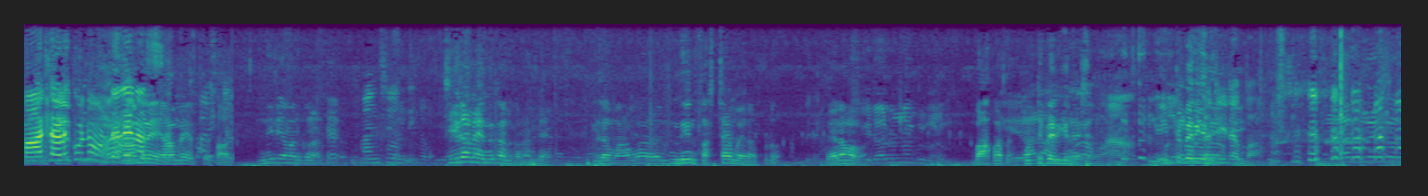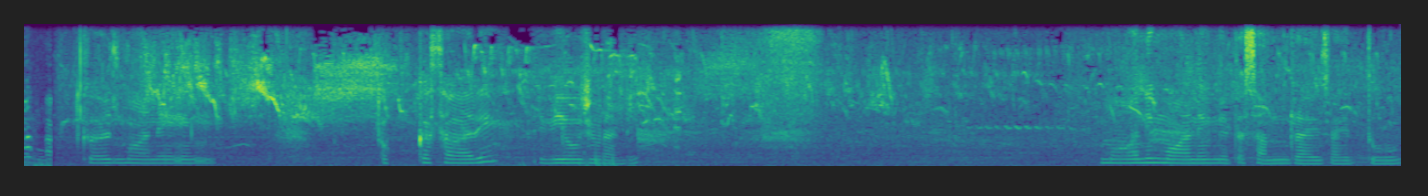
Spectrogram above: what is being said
మాట్లాడకుండా ఉండలేను చీరాల ఎందుకు అనుకున్నా అంటే ఇలా మామ నేను ఫస్ట్ టైం అయినప్పుడు మేనమామ బాపట్ల. పుట్టి పెరిగింది. పుట్టి పెరిగింది. గుడ్ మార్నింగ్ ఒక్కసారి వ్యూ చూడండి. మార్నింగ్ మార్నింగ్ ఇట్లా సన్ రైజ్ అవుతూ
